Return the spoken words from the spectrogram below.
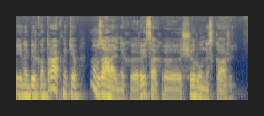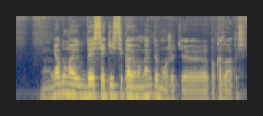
і набір контрактників, ну, в загальних рисах, е, що руни скажуть. Я думаю, десь якісь цікаві моменти можуть е, показатись.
